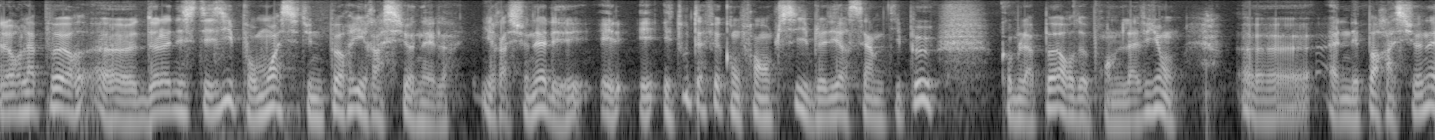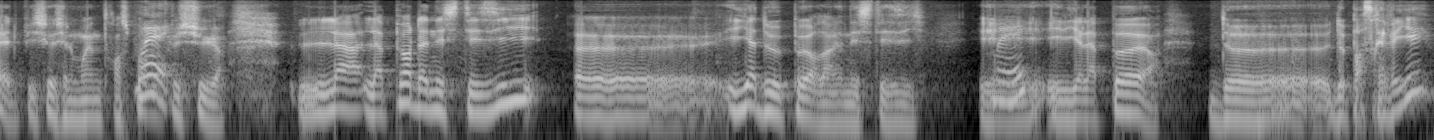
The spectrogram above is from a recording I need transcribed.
Alors la peur euh, de l'anesthésie, pour moi, c'est une peur irrationnelle. Irrationnelle et, et, et, et tout à fait compréhensible. C'est-à-dire, c'est un petit peu comme la peur de prendre l'avion. Euh, elle n'est pas rationnelle, puisque c'est le moyen de transport Ouais. le plus sûr. La, la peur de l'anesthésie, euh, il y a deux peurs dans l'anesthésie. Et, Ouais. et il y a la peur de ne pas se réveiller,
